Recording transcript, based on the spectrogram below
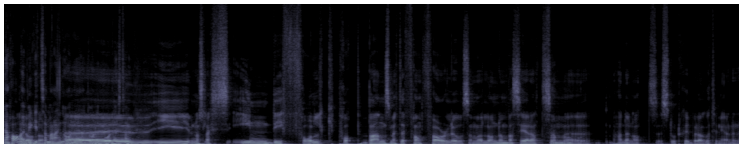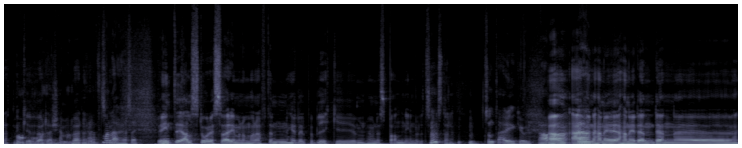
Jaha, i vilket London. sammanhang då? Eh, I någon slags indie folk popband som hette Fanfarlo som var Londonbaserat som Jaha. eh, hade något stort skivbolag och turnerade rätt mycket där världen, världen runt. får man lära sig. Det är inte alls stora i Sverige, men de har haft en hel del publik i inte, Spanien och lite sådana ställen. Sånt där är ju kul. Ja, Ja. nej, Ja. men han är, han är den, den, eh,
